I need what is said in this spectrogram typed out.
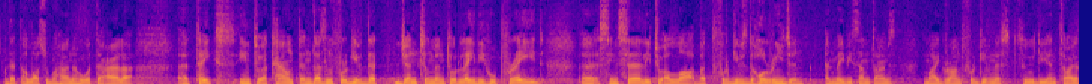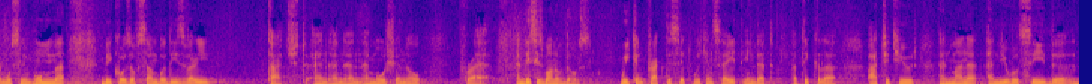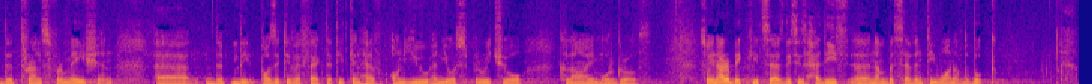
that Allah subhanahu wa ta'ala uh, takes into account and doesn't forgive that gentleman or lady who prayed uh, sincerely to Allah, but forgives the whole region. And maybe sometimes might grant forgiveness to the entire Muslim ummah because of somebody's very touched and, and, and emotional prayer. And this is one of those We can practice it, we can say it in that particular attitude and manner, and you will see the, the transformation, uh, the, the positive effect that it can have on you and your spiritual climb or growth. So in Arabic, it says this is Hadith uh, number 71 of the book.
